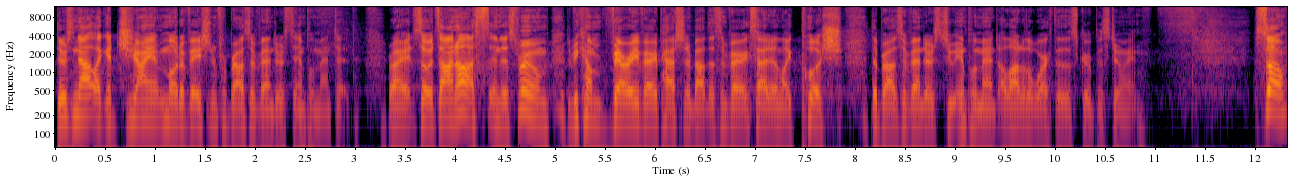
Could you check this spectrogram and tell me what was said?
there's not like a giant motivation for browser vendors to implement it, right? So it's on us in this room to become very, very passionate about this and very excited and like push the browser vendors to implement a lot of the work that this group is doing. So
